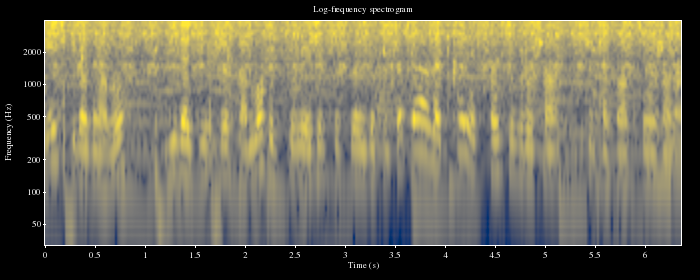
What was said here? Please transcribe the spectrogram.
5 kg widać już, że samochód próbuje się przesunąć do przyczepy, ale koniec końców rusza przyczepa obciążona.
